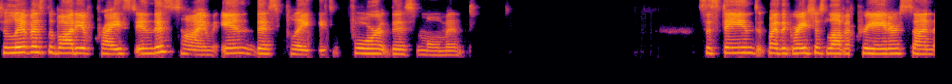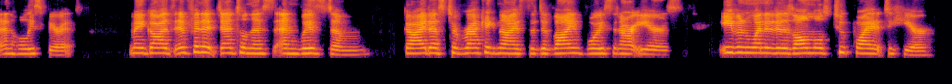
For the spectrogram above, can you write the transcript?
To live as the body of Christ in this time, in this place, for this moment. Sustained by the gracious love of Creator, Son, and Holy Spirit, may God's infinite gentleness and wisdom guide us to recognize the divine voice in our ears, even when it is almost too quiet to hear,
